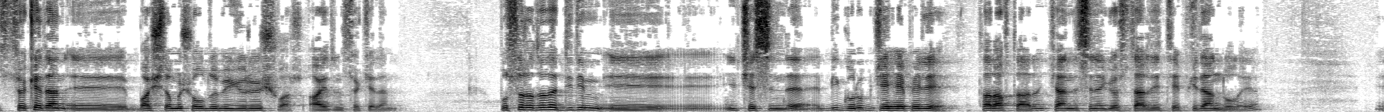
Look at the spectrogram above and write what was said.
Söke'den e, başlamış olduğu bir yürüyüş var, Aydın Söke'den. Bu sırada da Didim e, ilçesinde bir grup CHP'li taraftarın kendisine gösterdiği tepkiden dolayı e,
